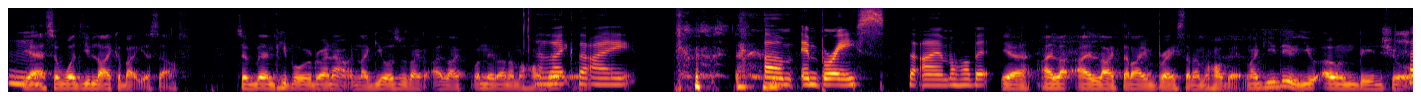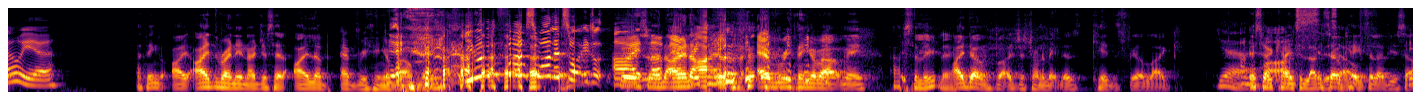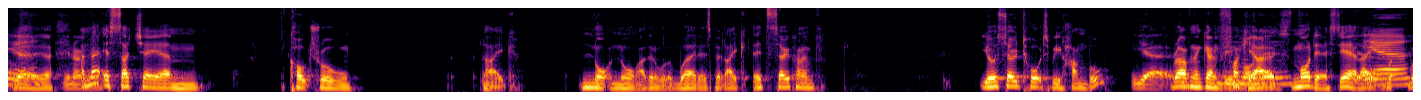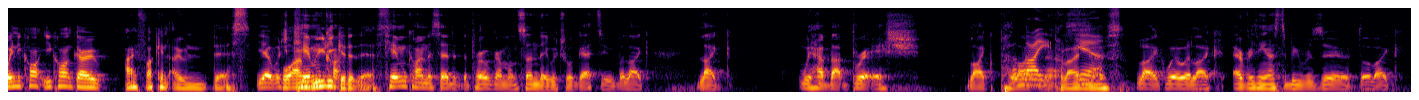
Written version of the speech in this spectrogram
Mm. Yeah, so what do you like about yourself? So then people would run out and like yours was like I like one day that I'm a I hobbit. I like that I um, embrace that I am a hobbit. Yeah, I like I like that I embrace that I'm a hobbit. Like you do, you own being short. Hell yeah. I think I I'd run in. I just said I love everything about me. You were the first one. It's what you just. I love one, I mean, I love everything about me. Absolutely. I don't, but I was just trying to make those kids feel like yeah, It's okay to love it's yourself. okay to love yourself. yeah, yeah. You know, and what I that is such a um, cultural, like, not norm. I don't know what the word is, but like, it's so kind of. You're so taught to be humble yeah, rather than going fuck modest. yeah, modest. Yeah, like Yeah. wh- when you can't, you can't go. I fucking own this. Yeah, which or Kim I'm really ki- good at this. Kim kind of said at the program on Sunday, which we'll get to, but like, like we have that British like Polite. politeness, Politeness. like where we're like everything has to be reserved, or like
